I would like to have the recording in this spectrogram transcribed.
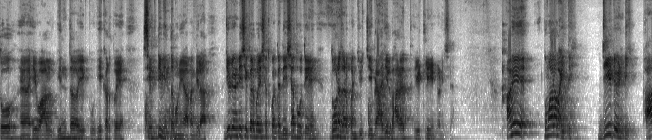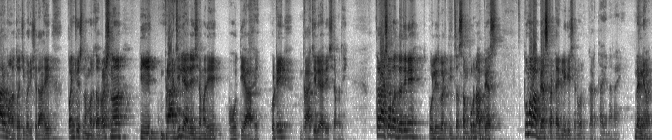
तो ही वाल भिंत एक उभी करतोय. सेफ्टी भिंत म्हणूया आपण तिला. जी ट्वेंटी शिखर परिषद कोणत्या देशात होते? दोन हजार पंचवीसची ब्राझील भारत इटली इंडोनेशिया. आणि तुम्हाला माहिती आहे जी ट्वेंटी फार महत्वाची परिषद आहे. पंचवीस नंबरचा प्रश्न ती ब्राझील या देशामध्ये होती आहे. कुठे? ब्राझील या देशामध्ये. तर अशा पद्धतीने पोलीस भरतीचा संपूर्ण अभ्यास तुम्हाला अभ्यास करता ॲप्लिकेशनवर करता येणार आहे. धन्यवाद.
